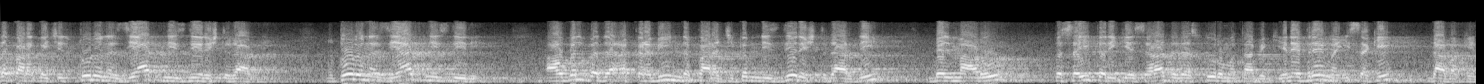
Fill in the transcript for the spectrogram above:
د لپاره کوي چې ټولو نه زیات نږدې رشتہ دار دي نو ټول نه زیات نږدې دي او بل بد اقربین د پاره چې کوم نږدې رشتہ دار دي بالمعروف په صحیح طریقې سره د دستور مطابق یعنی درې مې ایسه کې دا وکړي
